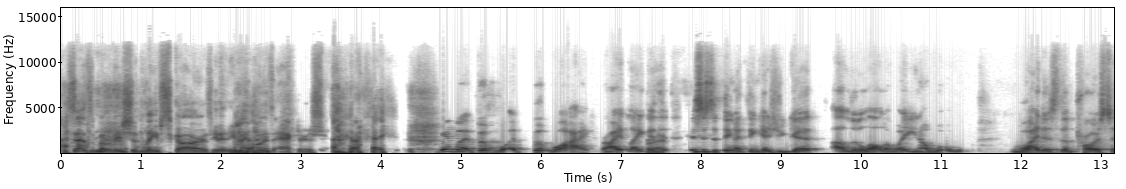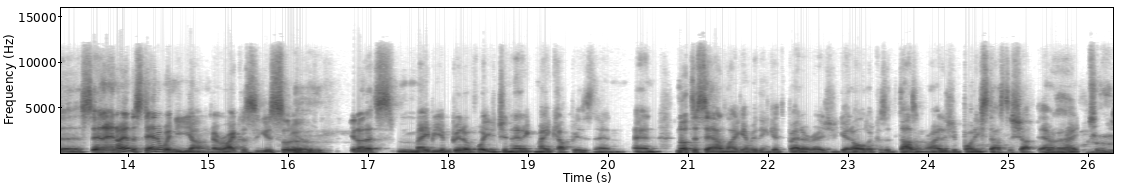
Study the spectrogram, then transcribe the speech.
He says movies should leave scars. He, he meant on his actors. Right. Yeah, but but wh- but why, right? Like Right. this is the thing. I think as you get a little older, why you know, w- why does the process? And and I understand it when you're younger, right? Because you sort of Mhm. you know that's maybe a bit of what your genetic makeup is then and not to sound like everything gets better as you get older because it doesn't right as your body starts to shut down Right. right, So,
